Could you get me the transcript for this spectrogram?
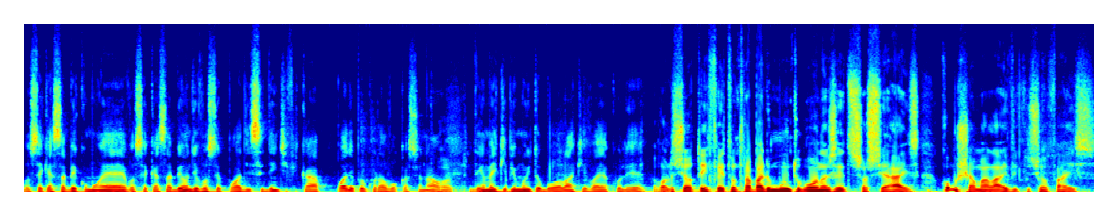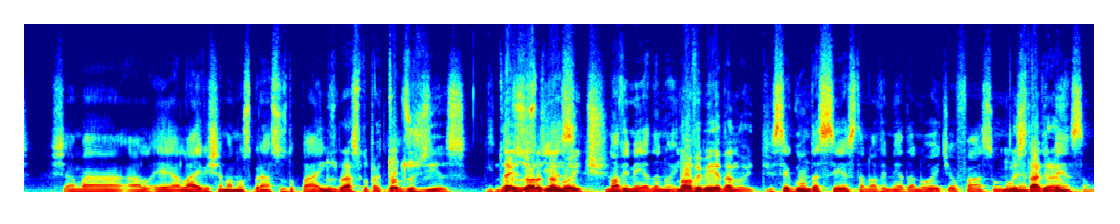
você quer saber como é, você quer saber onde você pode se identificar, pode procurar o vocacional. Ótimo. Tem uma equipe muito boa lá que vai acolher. Agora o senhor tem feito um trabalho muito bom nas redes sociais. Como chama a live que o senhor faz? Chama a, é, a live chama Nos Braços do Pai. Nos Braços do Pai, todos é. os dias. E 10 horas dias, da noite. 9 e meia da noite. 9 e meia da noite. De segunda a sexta, 9 e meia da noite, eu faço um no Instagram. de bênção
